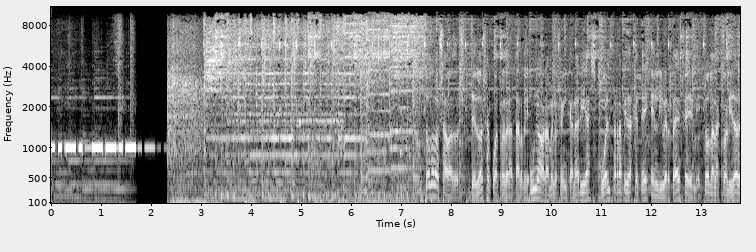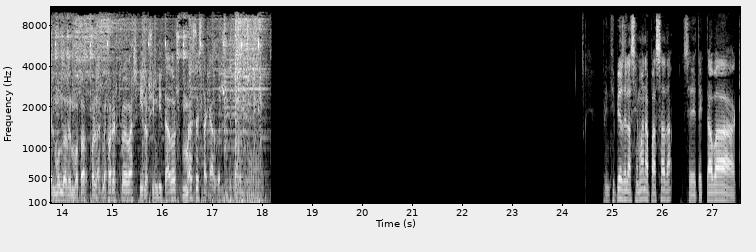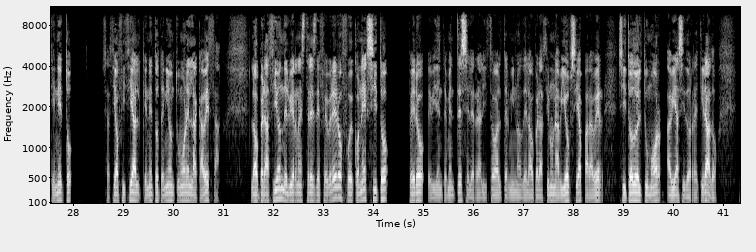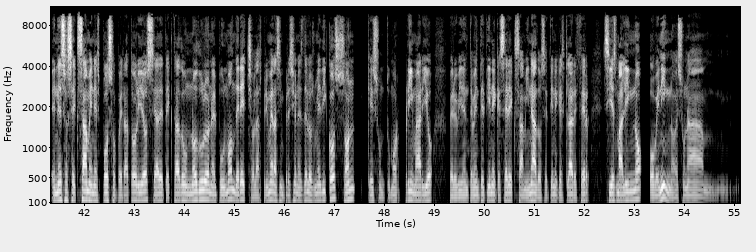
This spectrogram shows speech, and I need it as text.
Todos los sábados, de 2 a 4 de la tarde, una hora menos en Canarias, Vuelta Rápida GT en Libertad FM. Toda la actualidad del mundo del motor con las mejores pruebas y los invitados más destacados. principios de la semana pasada se detectaba que Neto, se hacía oficial que Neto tenía un tumor en la cabeza. La operación del viernes 3 de febrero fue con éxito, pero evidentemente se le realizó al término de la operación una biopsia para ver si todo el tumor había sido retirado. En esos exámenes posoperatorios se ha detectado un nódulo en el pulmón derecho. Las primeras impresiones de los médicos son que es un tumor primario, pero evidentemente tiene que ser examinado, se tiene que esclarecer si es maligno o benigno. Es, una,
